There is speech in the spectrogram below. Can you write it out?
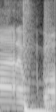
not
